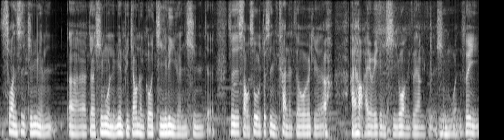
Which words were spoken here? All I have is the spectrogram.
算是今年呃的新闻里面比较能够激励人心的，就是少数就是你看了之后会觉得、啊、还好，还有一点希望这样子的新闻，所以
